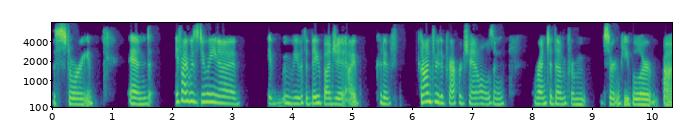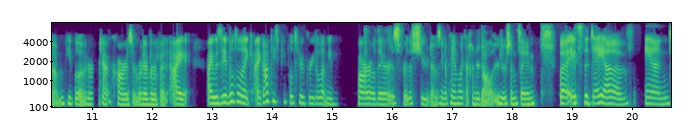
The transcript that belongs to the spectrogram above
this story. And if I was doing a, a movie with a big budget, I could have gone through the proper channels and rented them from certain people or um, people that would rent out cars or whatever. But I I was able to like I got these people to agree to let me borrow theirs for the shoot. I was going to pay them like a hundred dollars or something, but it's the day of, and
